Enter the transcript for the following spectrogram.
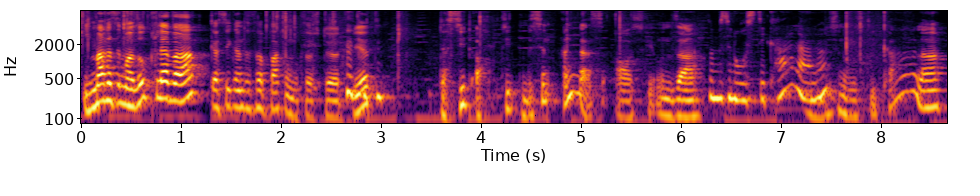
Ich mache es immer so clever, dass die ganze Verpackung zerstört wird. Das sieht auch sieht ein bisschen anders aus wie unser. So ein bisschen rustikaler, Ein ne? bisschen rustikaler.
